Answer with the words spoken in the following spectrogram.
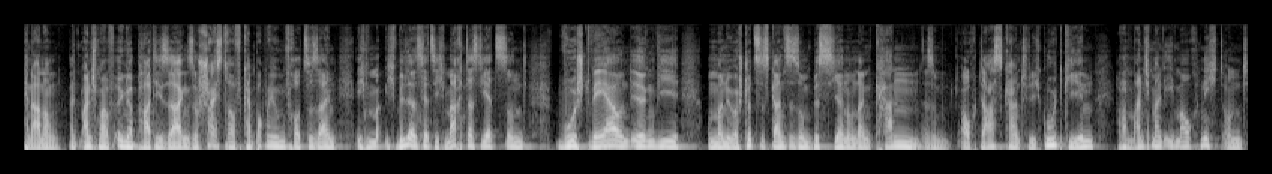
keine Ahnung, halt manchmal auf irgendeiner Party sagen, so scheiß drauf, kein Bock mehr Jungfrau zu sein. Ich, ich will das jetzt, ich mach das jetzt und wurscht wer und irgendwie und man überstützt das Ganze so ein bisschen und dann kann, also auch das kann natürlich gut gehen, aber manchmal eben auch nicht. Und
